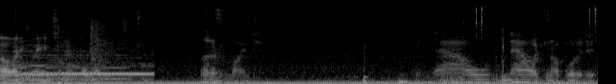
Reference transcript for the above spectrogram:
Oh, I need my internet. Hold on. Oh, never mind. Okay, now, now I can upload it.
